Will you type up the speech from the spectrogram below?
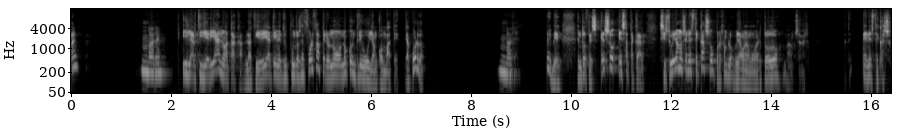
Vale. Y la artillería no ataca. La artillería tiene puntos de fuerza, pero no, no contribuye a un combate. ¿De acuerdo? Vale. Vale, Bien. Entonces, eso es atacar. Si estuviéramos en este caso, por ejemplo, ya voy a mover todo. Vamos a ver. En este caso.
